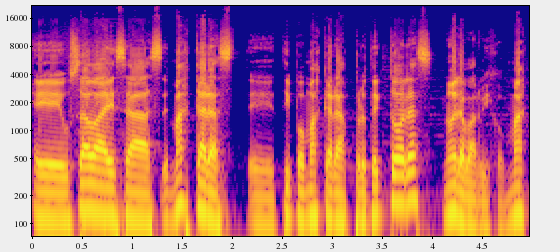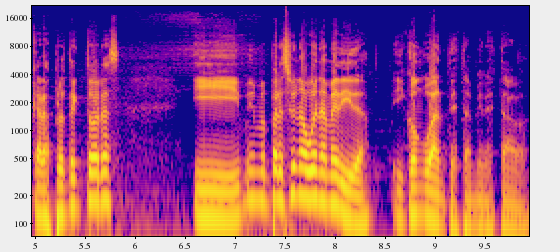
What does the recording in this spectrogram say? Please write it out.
eh, usaba esas máscaras, eh, tipo máscaras protectoras, no era barbijo, máscaras protectoras. Y me pareció una buena medida. Y con guantes también estaba.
